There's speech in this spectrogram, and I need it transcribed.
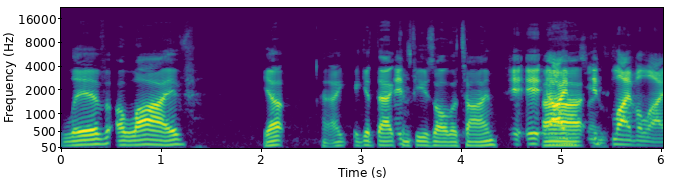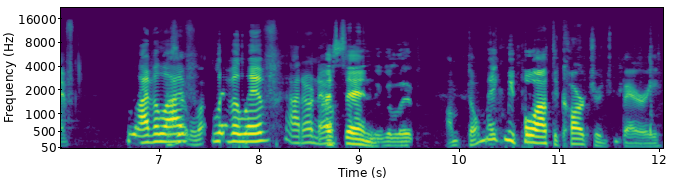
Live Alive. Yep, I, I get that It's- confused all the time. It, it, Uh, I'm, it's live alive. Live alive, li- live a live. I don't know. Listen, Live a live. Um, don't make me pull out the cartridge, Barry.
